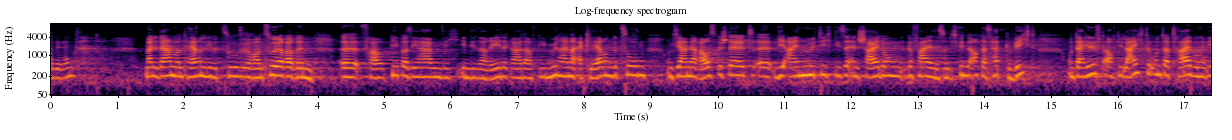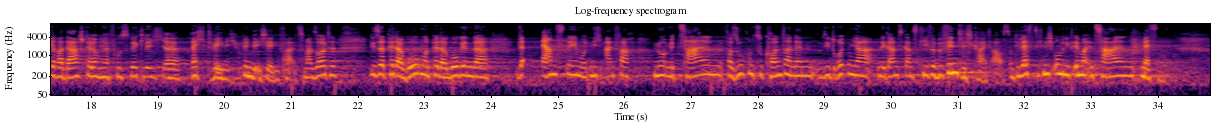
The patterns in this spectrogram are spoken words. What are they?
Präsident. Meine Damen und Herren, liebe Zuhörer und Zuhörerinnen, äh, Frau Pieper, Sie haben sich in dieser Rede gerade auf die Mülheimer Erklärung bezogen und Sie haben herausgestellt, äh, wie einmütig diese Entscheidung gefallen ist. Und ich finde auch, das hat Gewicht. Und da hilft auch die leichte Untertreibung in Ihrer Darstellung, Herr Fuß, wirklich äh, recht wenig, finde ich jedenfalls. Man sollte diese Pädagogen und Pädagoginnen da ernst nehmen und nicht einfach nur mit Zahlen versuchen zu kontern, denn sie drücken ja eine ganz, ganz tiefe Befindlichkeit aus. Und die lässt sich nicht unbedingt immer in Zahlen messen.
